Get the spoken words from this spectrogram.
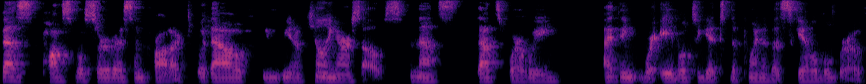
best possible service and product without you know killing ourselves. And that's that's where we i think we're able to get to the point of a scalable growth.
